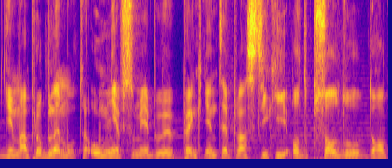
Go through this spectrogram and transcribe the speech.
nie ma problemu. To u mnie w sumie były pęknięte plastiki od przodu do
